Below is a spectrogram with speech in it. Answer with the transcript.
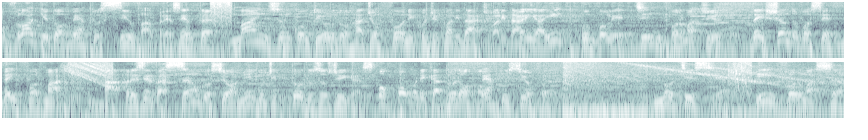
O vlog do Alberto Silva apresenta mais um conteúdo radiofônico de qualidade. qualidade. Vem aí o boletim informativo, deixando você bem informado. A apresentação do seu amigo de todos os dias, o comunicador Alberto Silva. Notícia, informação,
